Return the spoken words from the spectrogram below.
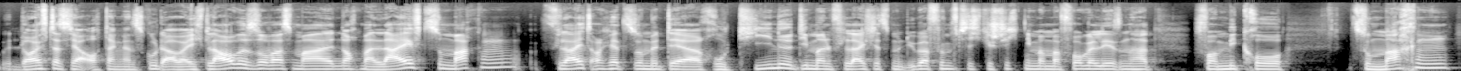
läuft das ja auch dann ganz gut. Aber ich glaube, sowas mal nochmal live zu machen, vielleicht auch jetzt so mit der Routine, die man vielleicht jetzt mit über 50 Geschichten, die man mal vorgelesen hat, vor dem Mikro zu machen.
